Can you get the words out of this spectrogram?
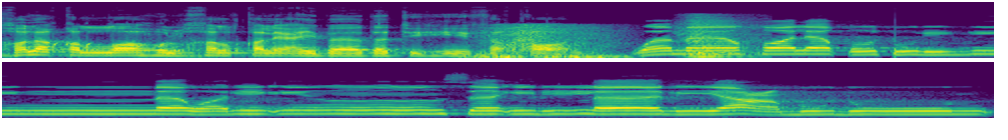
خلق الله الخلق لعبادته فقال وما خلقت الجن والإنس إلا ليعبدون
